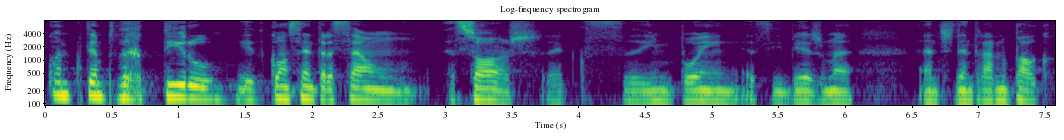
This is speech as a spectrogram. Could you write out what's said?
Quanto tempo de retiro e de concentração a sós é que se impõe a si mesma antes de entrar no palco?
